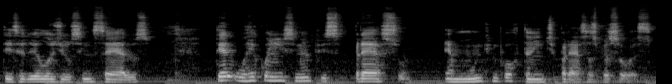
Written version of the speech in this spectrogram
tecer elogios sinceros, ter o reconhecimento expresso é muito importante para essas pessoas.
